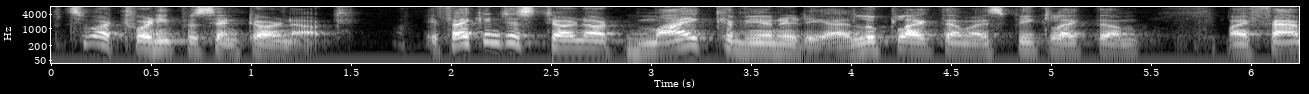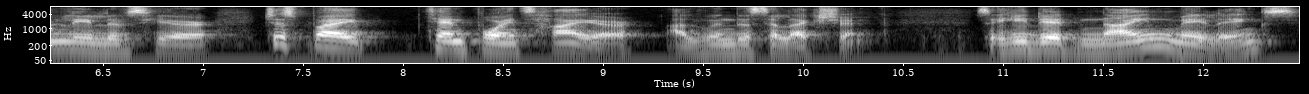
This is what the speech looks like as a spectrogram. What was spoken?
it's about 20% turnout. If I can just turn out my community, I look like them, I speak like them, my family lives here, just by 10 points higher, I'll win this election. So he did nine mailings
